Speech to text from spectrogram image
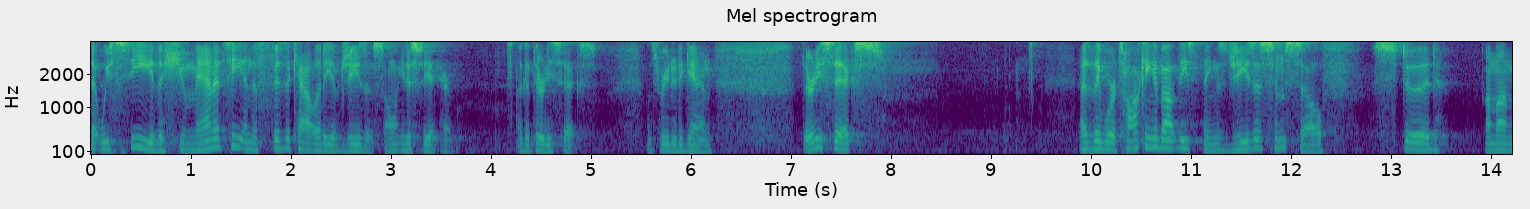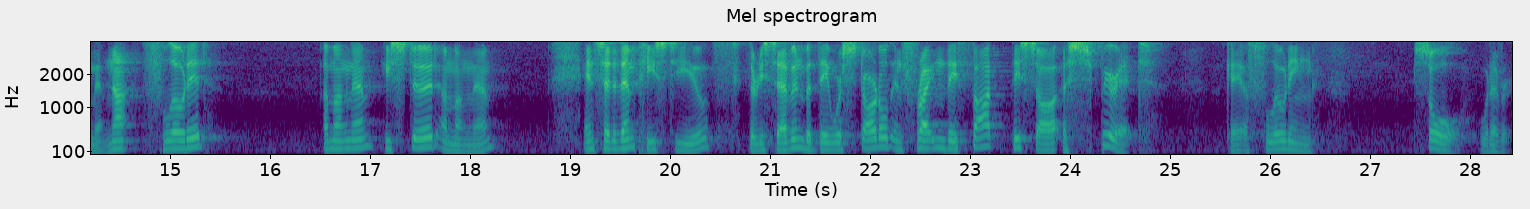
that we see the humanity and the physicality of Jesus. I want you to see it here. Look at 36. Let's read it again. 36 as they were talking about these things, Jesus himself stood among them, not floated among them, he stood among them and said to them, Peace to you. 37, but they were startled and frightened. They thought they saw a spirit, okay, a floating soul, whatever.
